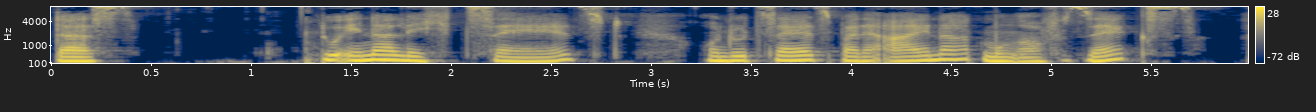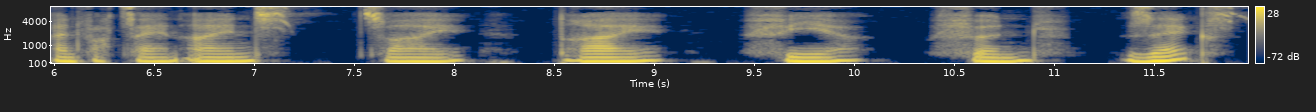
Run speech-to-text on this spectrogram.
dass du innerlich zählst und du zählst bei der Einatmung auf sechs, einfach zählen eins, zwei, drei, vier, fünf, sechs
